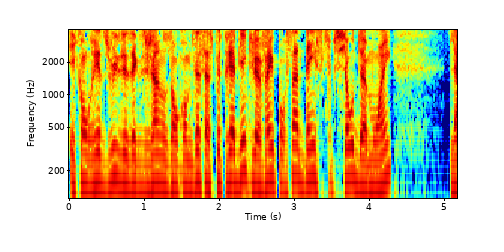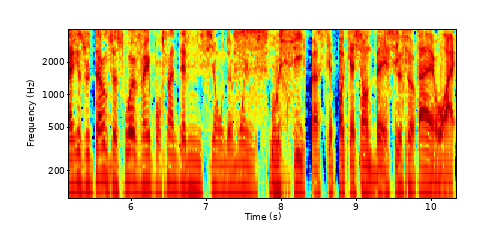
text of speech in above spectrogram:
et qu'on réduise les exigences. Donc, on me dit, ça se peut très bien que le 20% d'inscription de moins la résultante, ce soit 20% d'admission de moins aussi. Aussi, parce qu'il n'y a pas question de baisser les critères. Ouais,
